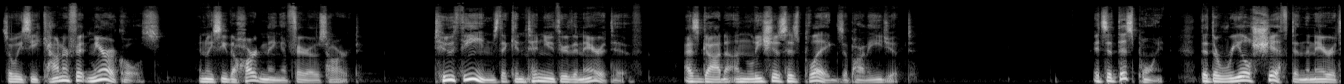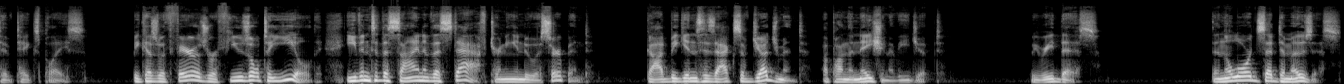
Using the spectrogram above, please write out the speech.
So we see counterfeit miracles, and we see the hardening of Pharaoh's heart. Two themes that continue through the narrative as God unleashes his plagues upon Egypt. It's at this point that the real shift in the narrative takes place. Because with Pharaoh's refusal to yield, even to the sign of the staff turning into a serpent, God begins his acts of judgment upon the nation of Egypt. We read this Then the Lord said to Moses,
